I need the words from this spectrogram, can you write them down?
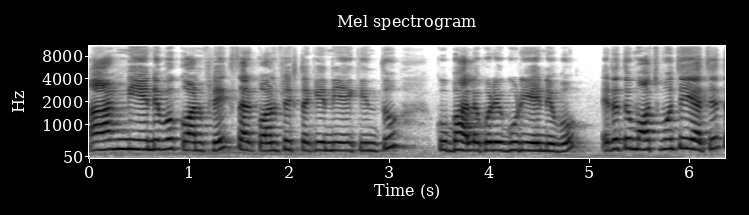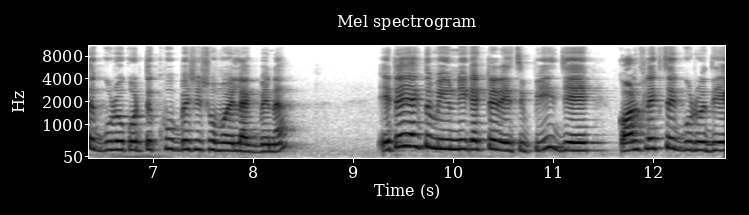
আর নিয়ে নেব কর্নফ্লেক্স আর কর্নফ্লেক্সটাকে নিয়ে কিন্তু খুব ভালো করে গুঁড়িয়ে নেব। এটা তো মচমচেই আছে, তো গুঁড়ো করতে খুব বেশি সময় লাগবে না। এটাই একদম ইউনিক একটা রেসিপি যে কর্নফ্লেক্সের গুঁড়ো দিয়ে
